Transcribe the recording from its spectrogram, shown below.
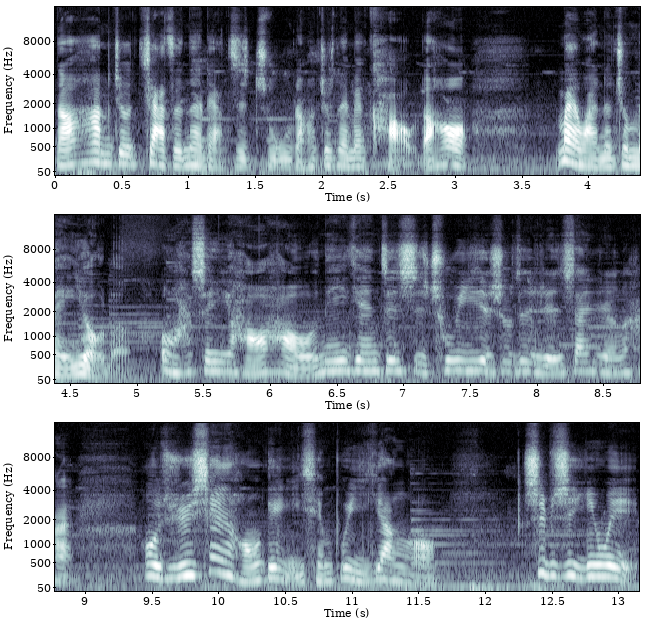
然后他们就架着那两只猪，然后就在那边烤，然后。卖完了就没有了，哇，生意好好哦！那一天真是初一的时候，真的人山人海。我觉得现在好像跟以前不一样哦，是不是因为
